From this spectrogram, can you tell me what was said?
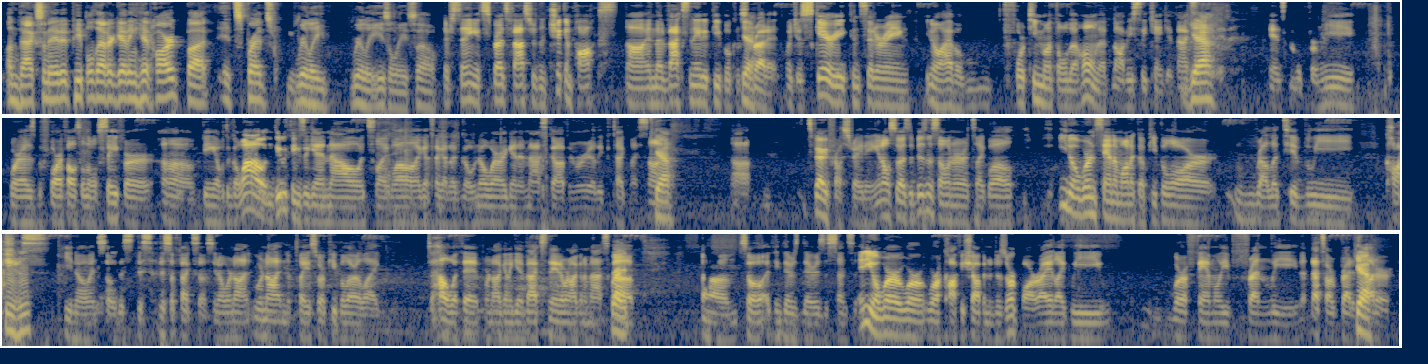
unvaccinated people that are getting hit hard, but it spreads really, really easily. So they're saying it spreads faster than chickenpox, uh, and that vaccinated people can Yeah. spread it, which is scary considering you know I have a 14 month old at home that obviously can't get vaccinated. Yeah. And so for me, whereas before I felt a little safer uh, being able to go out and do things again, now it's like, well, I guess I got to go nowhere again and mask up and really protect my son. yeah, Uh, it's very frustrating. And also as a business owner, it's like, well, you know, we're in Santa Monica. People are relatively cautious, you know, and so this this this affects us. You know, we're not we're not in a place where people are like, to hell with it. We're not going to get vaccinated. We're not going to mask Right. up. Um, so I think there's there is a sense, and you know, we're we're we're a coffee shop and a dessert bar, right? Like we we're a family friendly. That's our bread and Yeah. butter.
